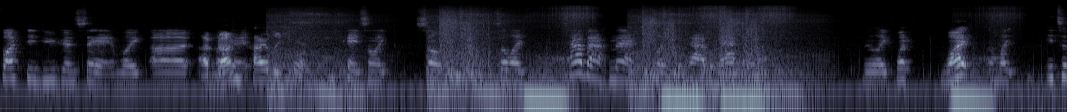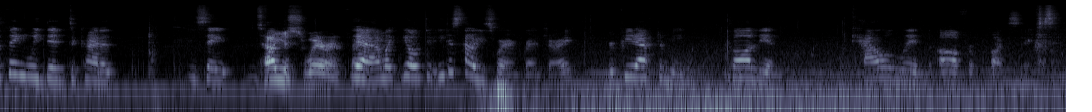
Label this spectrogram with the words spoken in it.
fuck did you just say? I'm like, uh. I'm not okay. entirely sure. Okay, so like, so, so like, mac is like the tabernacle. They're like, what? What? I'm like, it's a thing we did to kind of say. It's how you swear in French. Yeah, I'm like, yo, dude, just how you swear in French, all right? Repeat after me. Colin, Cowlin. Oh, for fuck's sake.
